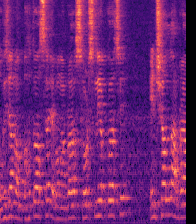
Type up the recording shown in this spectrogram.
অভিযান অব্যাহত আছে এবং আমরা সোর্স নিয়োগ করেছি। ইনশাল্লাহ আমরা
